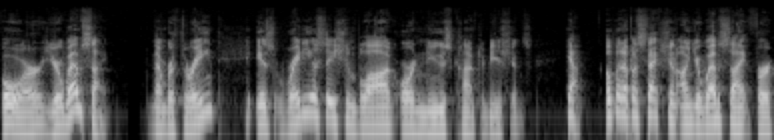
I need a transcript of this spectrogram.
for your website. Number three is radio station blog or news contributions. Yeah, open up a section on your website for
